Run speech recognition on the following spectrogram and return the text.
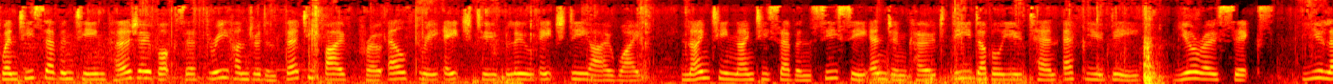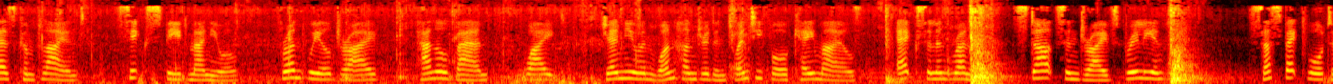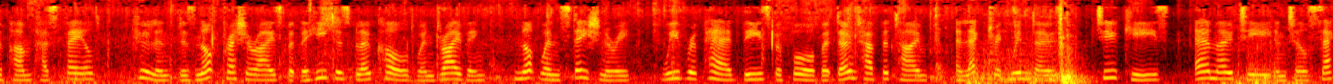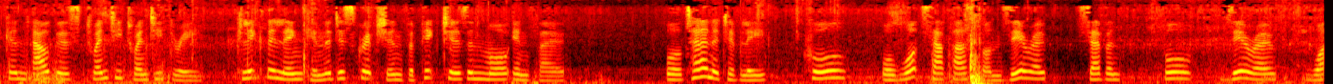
2017 Peugeot Boxer 335 Pro L3 H2 Blue HDI White 1997 CC engine code DW10 FUD Euro 6 ULEZ compliant 6-speed manual front-wheel drive panel van white genuine 124k miles excellent runner starts and drives brilliantly. Suspect water pump has failed coolant does not pressurize but the heaters blow cold when driving, not when stationary. We've repaired these before but don't have the time. Electric windows, 2 keys, MOT until 2nd August 2023. Click the link in the description for pictures and more info. Alternatively, call or WhatsApp us on 07401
